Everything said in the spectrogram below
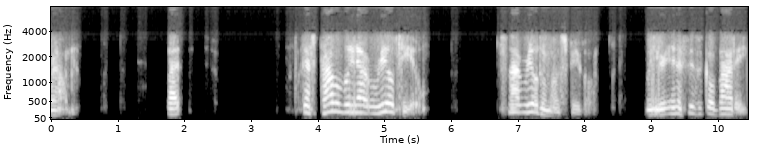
realm. But that's probably not real to you. It's not real to most people. When you're in a physical body,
